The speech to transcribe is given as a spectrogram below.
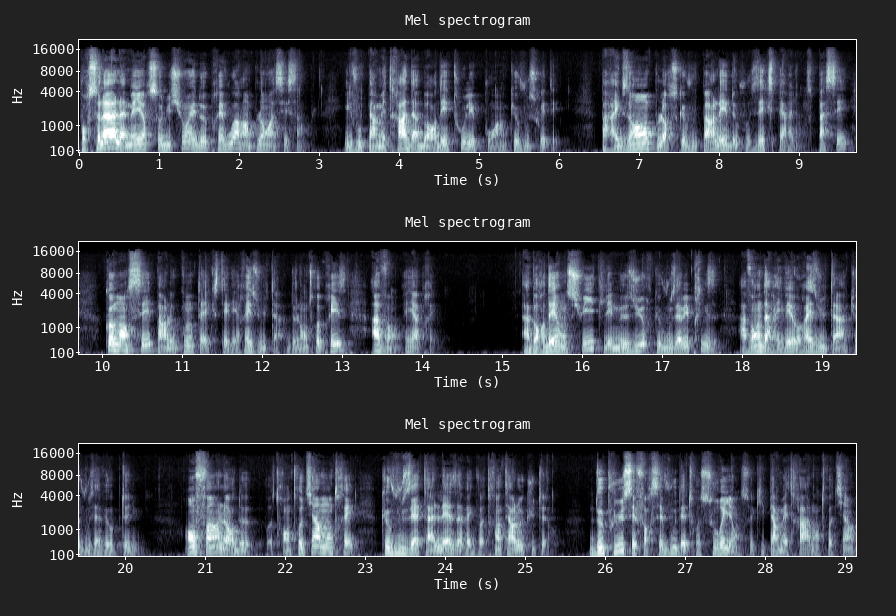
Pour cela, la meilleure solution est de prévoir un plan assez simple. Il vous permettra d'aborder tous les points que vous souhaitez. Par exemple, lorsque vous parlez de vos expériences passées, commencez par le contexte et les résultats de l'entreprise avant et après. Abordez ensuite les mesures que vous avez prises avant d'arriver aux résultats que vous avez obtenus. Enfin, lors de votre entretien, montrez que vous êtes à l'aise avec votre interlocuteur. De plus, efforcez-vous d'être souriant, ce qui permettra à l'entretien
